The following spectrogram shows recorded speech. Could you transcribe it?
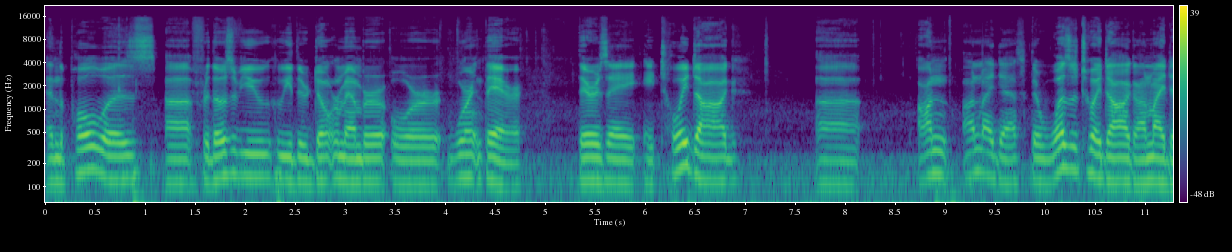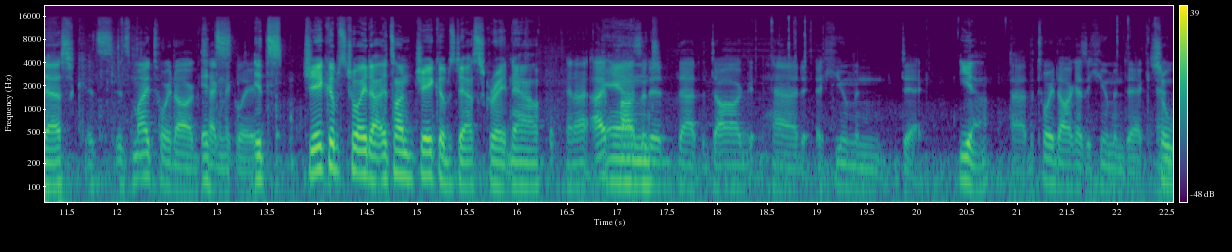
and the poll was uh, for those of you who either don't remember or weren't there. There is a a toy dog. Uh, on on my desk, there was a toy dog on my desk. It's it's my toy dog It's- technically. It's Jacob's toy dog. It's on Jacob's desk right now. and I, I and- posited that the dog had a human dick. Yeah. Uh, the toy dog has a human dick. So-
